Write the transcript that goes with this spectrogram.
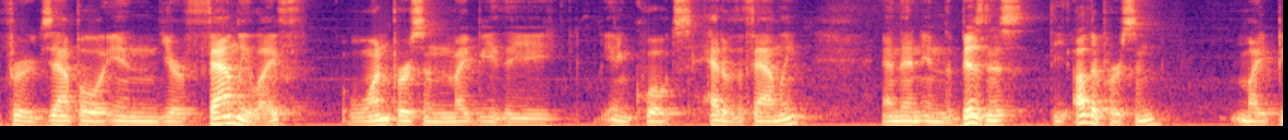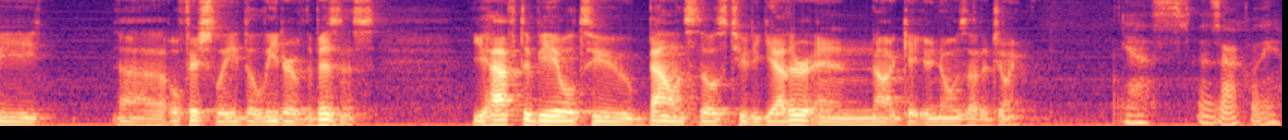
for example, in your family life, one person might be the, in quotes, head of the family. And then in the business, the other person might be uh, officially the leader of the business. You have to be able to balance those two together and not get your nose out of joint. Yes, exactly.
